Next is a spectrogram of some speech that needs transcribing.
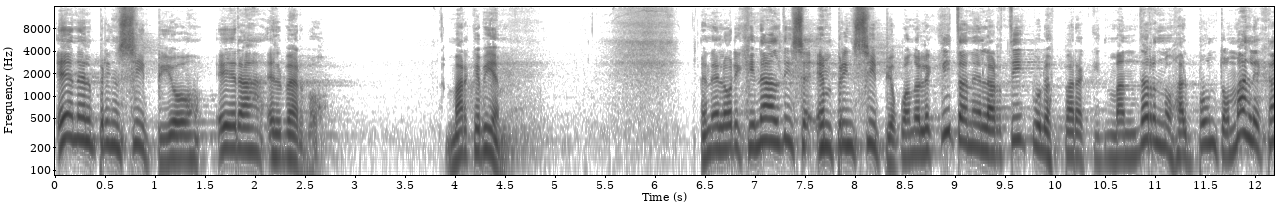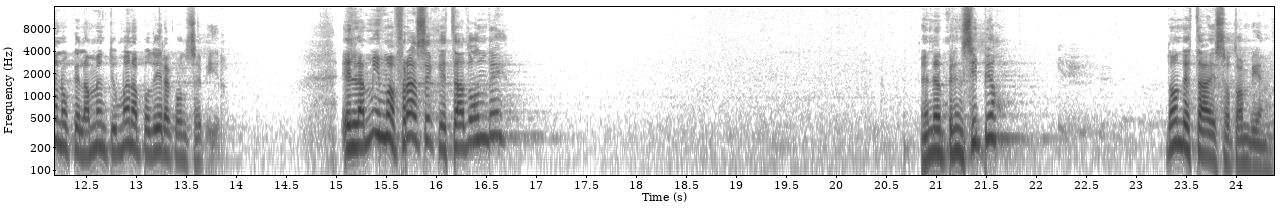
En el principio era el verbo. Marque bien. En el original dice, en principio, cuando le quitan el artículo es para mandarnos al punto más lejano que la mente humana pudiera concebir. Es la misma frase que está ¿dónde? En el principio. ¿Dónde está eso también?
